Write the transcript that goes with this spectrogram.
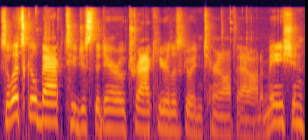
So let's go back to just the narrow track here. Let's go ahead and turn off that automation.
